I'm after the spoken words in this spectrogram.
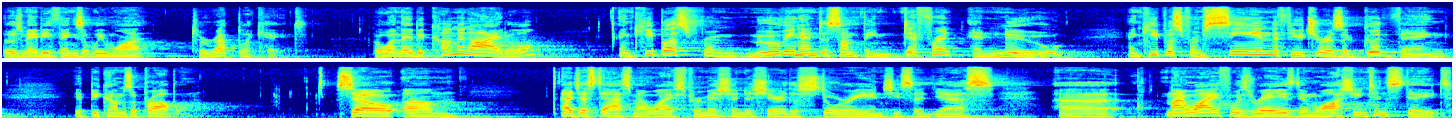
those may be things that we want to replicate. But when they become an idol and keep us from moving into something different and new, and keep us from seeing the future as a good thing, it becomes a problem. So um, I just asked my wife's permission to share this story, and she said yes. Uh, my wife was raised in Washington State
